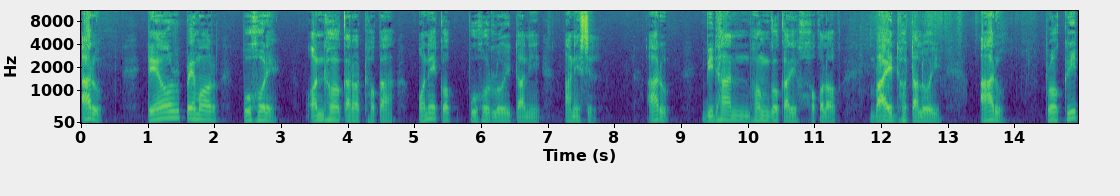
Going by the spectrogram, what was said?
আৰু তেওঁৰ প্ৰেমৰ পোহৰে অন্ধকাৰত থকা অনেকক পোহৰলৈ টানি আনিছিল আৰু বিধান ভংগকাৰীসকলক বাধ্যতালৈ আৰু প্ৰকৃত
